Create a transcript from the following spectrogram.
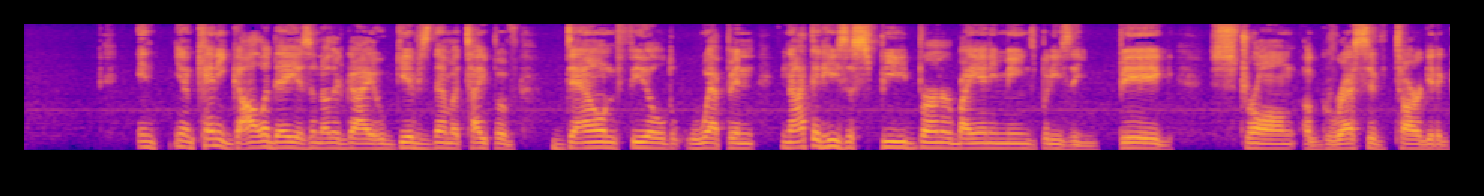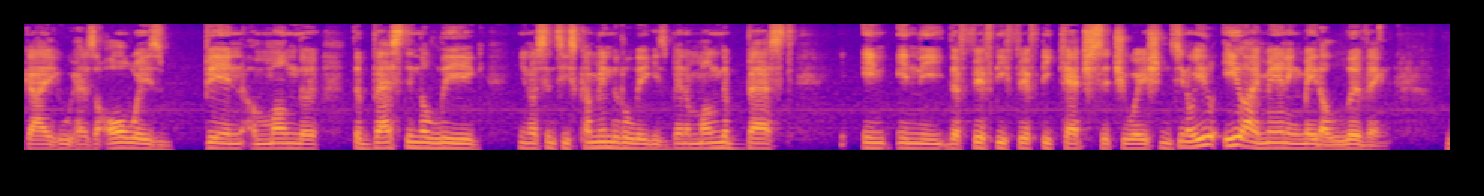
in you know Kenny Golladay is another guy who gives them a type of downfield weapon. Not that he's a speed burner by any means, but he's a big, strong, aggressive target, a guy who has always been among the the best in the league. You know, since he's come into the league, he's been among the best in in the the 50-50 catch situations. You know, Eli Manning made a living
